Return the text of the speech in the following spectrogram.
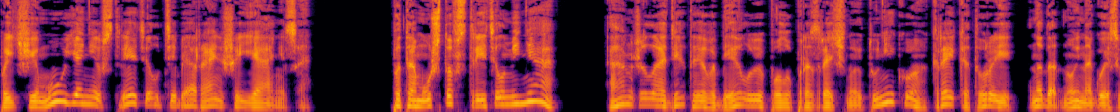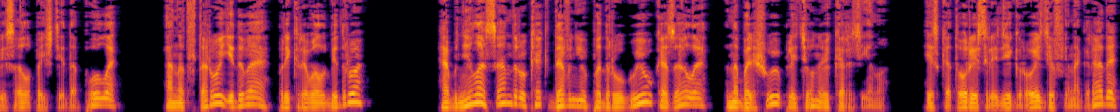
«Почему я не встретил тебя раньше, Яница?» потому что встретил меня. Анжела, одетая в белую полупрозрачную тунику, край которой над одной ногой свисал почти до пола, а над второй едва прикрывал бедро, обняла Сандру как давнюю подругу и указала на большую плетеную корзину, из которой среди гроздев винограда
